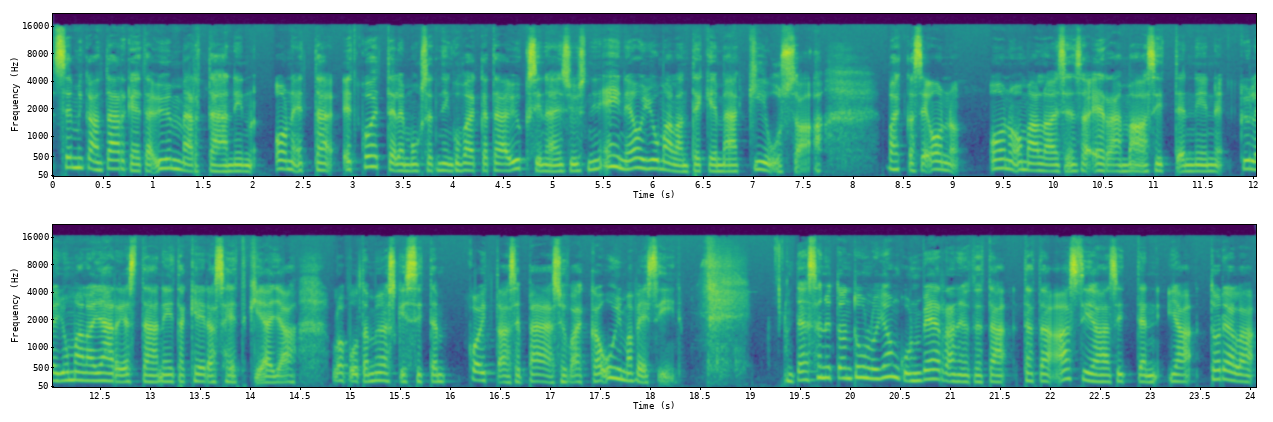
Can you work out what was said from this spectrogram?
se, mikä on tärkeää ymmärtää, niin on, että, että koettelemukset, niin kuin vaikka tämä yksinäisyys, niin ei ne ole Jumalan tekemää kiusaa. Vaikka se on, on omalaisensa erämaa sitten, niin kyllä Jumala järjestää niitä keidashetkiä ja lopulta myöskin sitten koittaa se pääsy vaikka uimavesiin. Tässä nyt on tullut jonkun verran jo tätä, tätä asiaa sitten ja todella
